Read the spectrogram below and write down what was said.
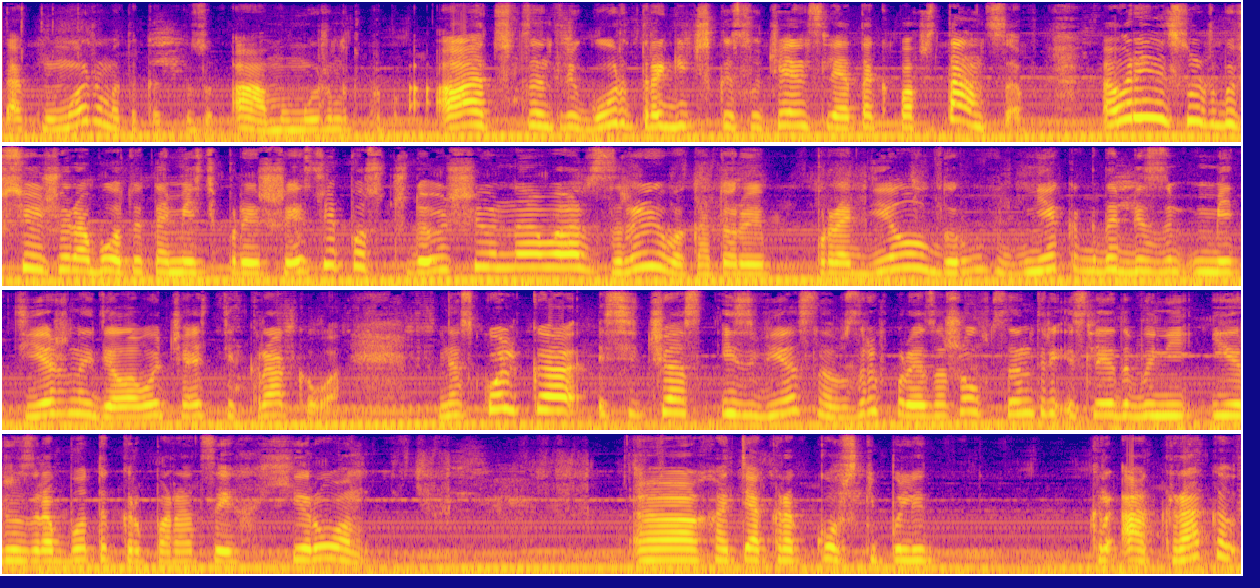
Так, мы можем это как-то... А, мы можем это... А, в центре города трагическая случайность или атака повстанцев. Аварийные службы все еще работают на месте происшествия после чудовищного взрыва, который проделал дыру некогда безмятежной деловой части Кракова. Насколько сейчас известно, взрыв произошел в Центре исследований и разработок корпорации Херон. А, хотя краковский поли... А, Краков...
